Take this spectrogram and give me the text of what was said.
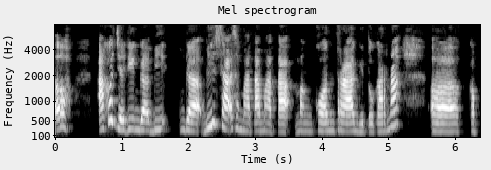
oh aku jadi nggak bi nggak bisa semata-mata mengkontra gitu. Karena eh, ke-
